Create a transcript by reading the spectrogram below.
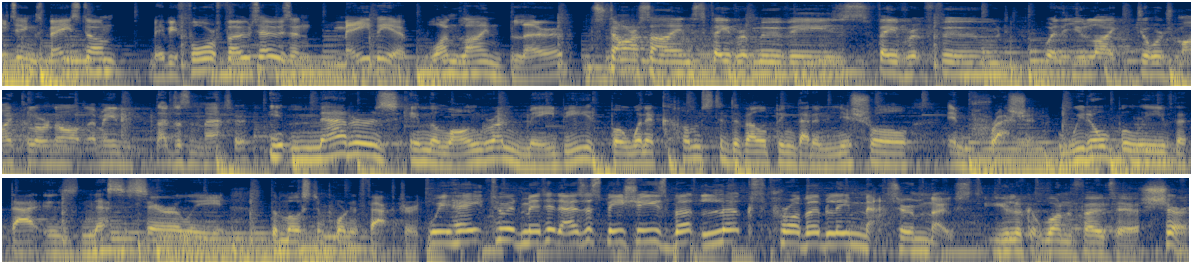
Meetings based on maybe four photos and maybe a one line blurb. Star signs, favorite movies, favorite food, whether you like George Michael or not. I mean, that doesn't matter. It matters in the long run, maybe, but when it comes to developing that initial impression, we don't believe that that is necessarily the most important factor. We hate to admit it as a species, but looks probably matter most. You look at one photo, Sure,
